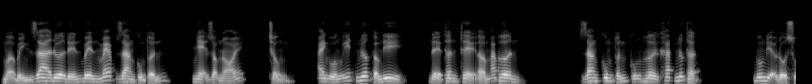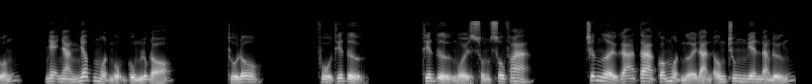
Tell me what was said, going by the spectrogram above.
mở bình ra đưa đến bên mép giang cung tuấn, nhẹ giọng nói, chồng, anh uống ít nước cấm đi, để thân thể ấm áp hơn. Giang cung tuấn cũng hơi khát nước thật. Bung địa đồ xuống, nhẹ nhàng nhấp một ngụm cùng lúc đó. Thủ đô. Phủ thiên tử. Thiên tử ngồi xuống sofa trước người gã ta có một người đàn ông trung niên đang đứng.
